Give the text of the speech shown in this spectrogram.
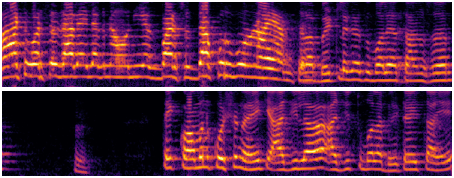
आठ वर्ष झालंय लग्न होऊन एक बार सुद्धा कुरबुर नाही आमचं. भेटलं काय तुम्हाला याचा आन्सर तर एक कॉमन क्वेश्चन आहे की आजीला आजी तुम्हाला भेटायचं आहे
